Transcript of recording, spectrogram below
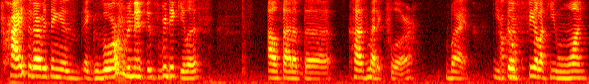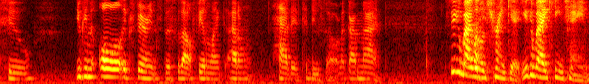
price of everything is exorbitant. It's ridiculous outside of the cosmetic floor, but you still feel like you want to. You can all experience this without feeling like I don't have it to do so. Like I'm not. So you can buy a little trinket. You can buy a keychain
